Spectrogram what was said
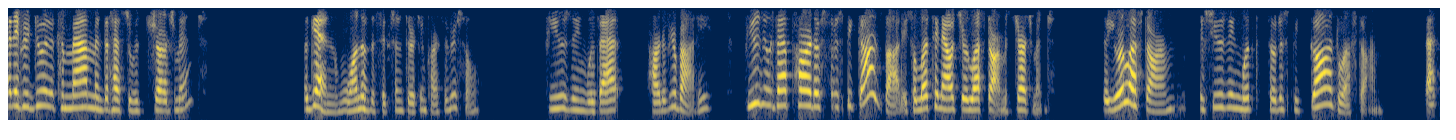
And if you're doing a commandment that has to do with judgment, again, one of the 613 parts of your soul, fusing with that part of your body, fusing with that part of, so to speak, God's body. So let's say now it's your left arm, it's judgment. So your left arm is fusing with, so to speak, God's left arm. That's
